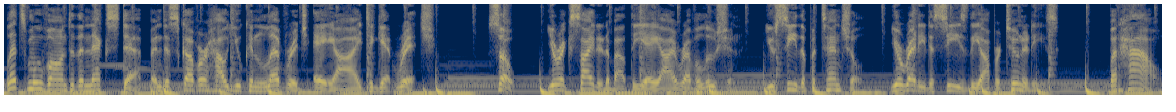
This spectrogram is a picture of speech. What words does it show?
Let's move on to the next step and discover how you can leverage AI to get rich. So, you're excited about the AI revolution. You see the potential. You're ready to seize the opportunities. But how?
